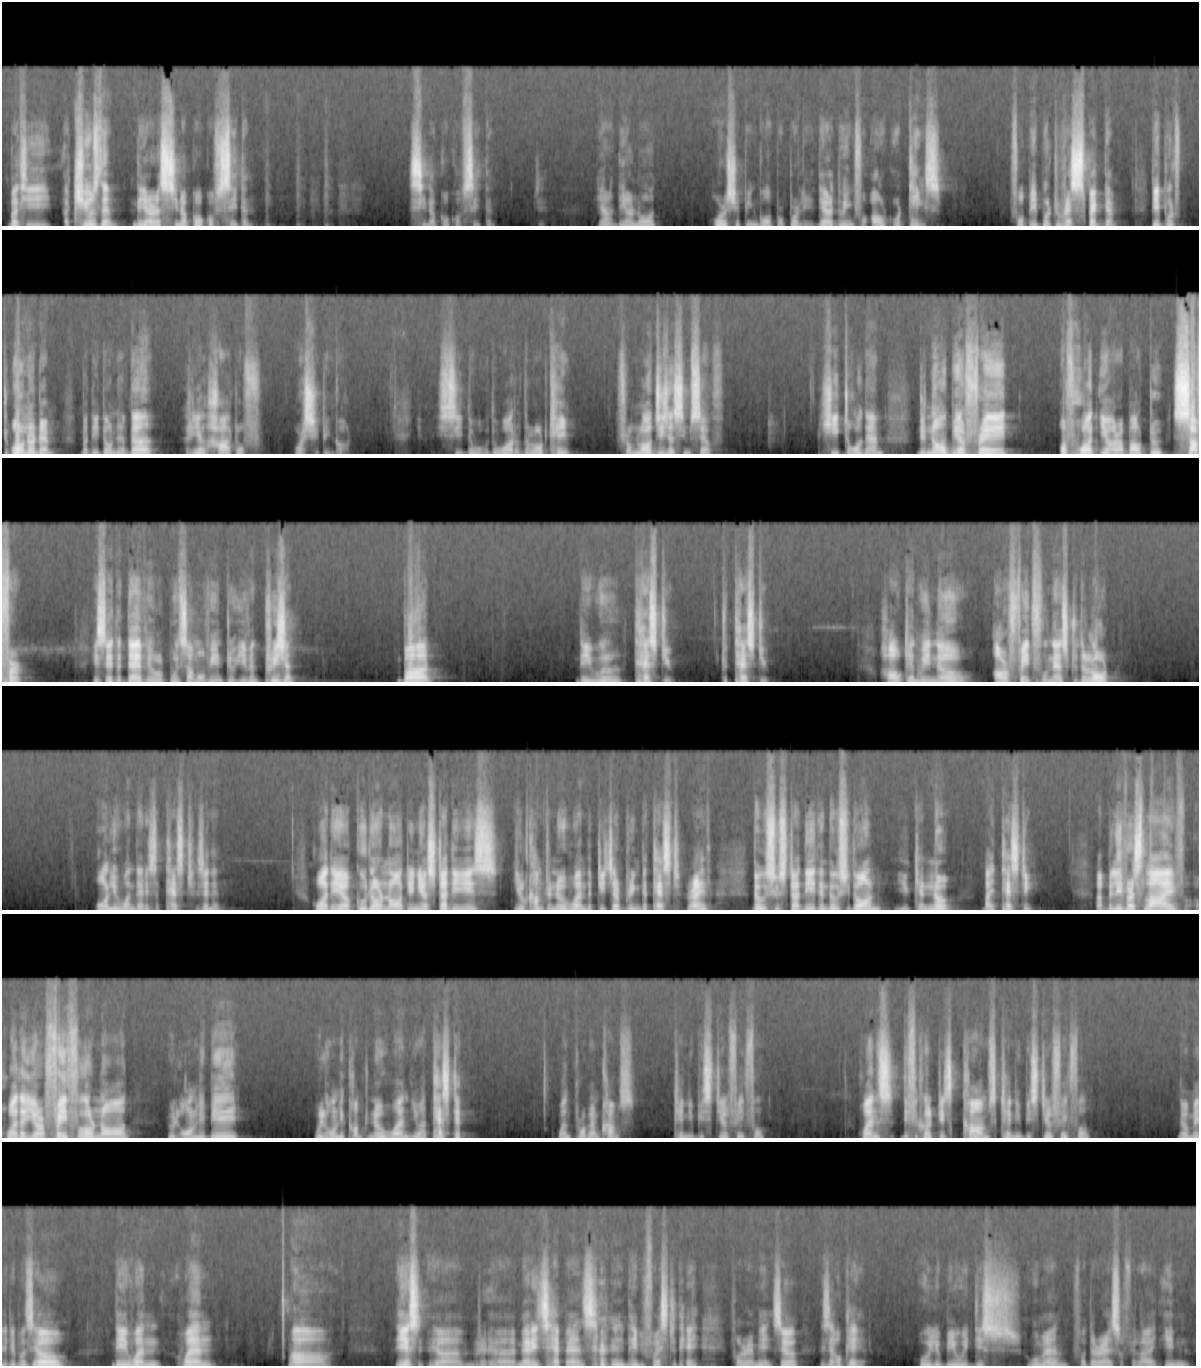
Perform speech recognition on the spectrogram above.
But he accused them they are a synagogue of Satan. synagogue of Satan. Yeah, they are not worshiping God properly. They are doing for outward things for people to respect them, people to honor them, but they don't have the real heart of worshiping God. You see, the, the word of the Lord came from Lord Jesus Himself. He told them, Do not be afraid of what you are about to suffer. He said, The devil will put some of you into even prison, but they will test you, to test you. How can we know our faithfulness to the Lord. Only when there is a test, isn't it? Whether you are good or not in your studies, you'll come to know when the teacher bring the test, right? Those who studied and those who don't, you can know by testing. A believer's life, whether you are faithful or not, will only be will only come to know when you are tested. When problem comes, can you be still faithful? Once difficulties comes, can you be still faithful? No, many people say, oh, they when when uh, yes, uh, uh, marriage happens day before yesterday for me. So they say, okay, will you be with this woman for the rest of your life in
